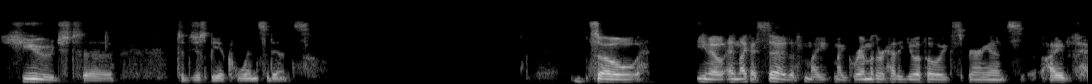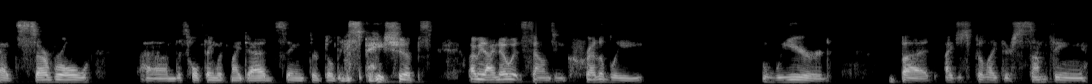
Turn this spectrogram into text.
huge to to just be a coincidence. So, you know, and like I said, my my grandmother had a UFO experience. I've had several. Um, this whole thing with my dad saying they're building spaceships. I mean, I know it sounds incredibly weird, but I just feel like there's something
